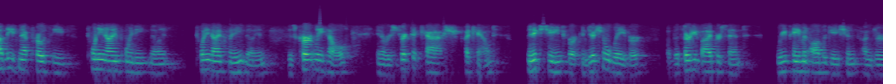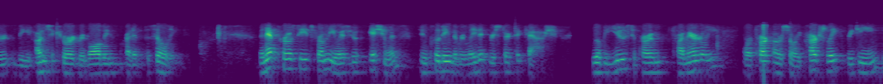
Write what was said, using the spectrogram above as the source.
Of these net proceeds, 29.8 million is currently held in a restricted cash account in exchange for a conditional waiver of the 35% repayment obligation under the unsecured revolving credit facility. The net proceeds from the issuance, including the related restricted cash, will be used to primarily or partially redeem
